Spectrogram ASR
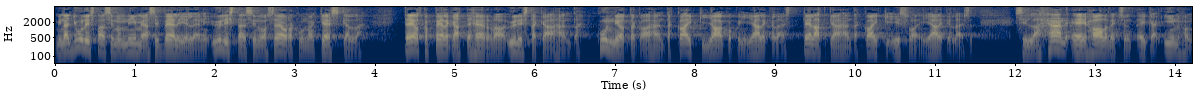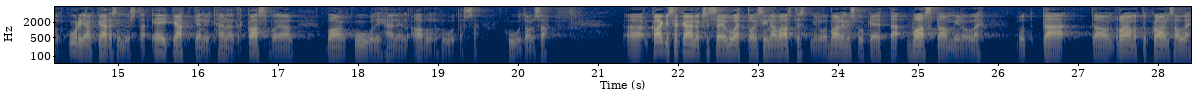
Minä julistan sinun nimeäsi veljelleni, ylistän sinua seurakunnan keskellä. Te, jotka pelkäätte Herraa, ylistäkää häntä, kunnioittakaa häntä, kaikki Jaakobin jälkeläiset, pelätkää häntä, kaikki Israelin jälkeläiset sillä hän ei halveksunut eikä inhonnut kurjan kärsimystä, ei kätkenyt häneltä kasvojaan, vaan kuuli hänen avunhuutossa, huutonsa. Kaikissa käännöksissä ei lue toi, sinä vastasit minulle, vanhemmissa lukee, että vastaa minulle, mutta tämä, tämä on raamattu kansalle,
